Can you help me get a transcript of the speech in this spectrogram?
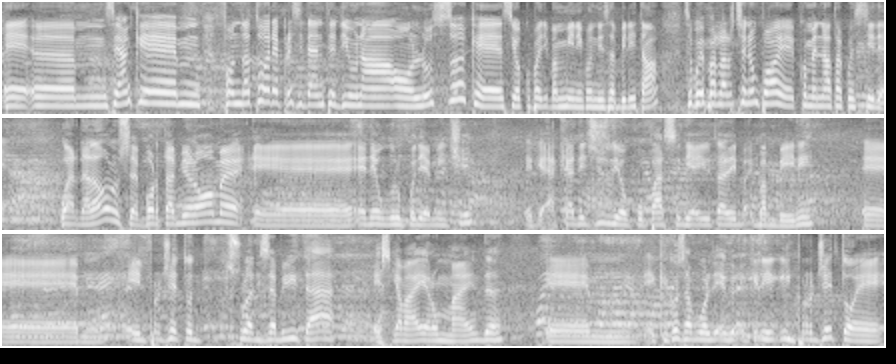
E, ehm, sei anche mm, fondatore e presidente di una onlus che si occupa di bambini con disabilità. Se puoi parlarcene un po' e come è nata questa idea. Guarda, la onlus porta il mio nome e, ed è un gruppo di amici che ha deciso di occuparsi di aiutare i bambini e, ehm, il progetto sulla disabilità eh, si chiama Iron Mind e, ehm, e che cosa vuol dire? Il progetto è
